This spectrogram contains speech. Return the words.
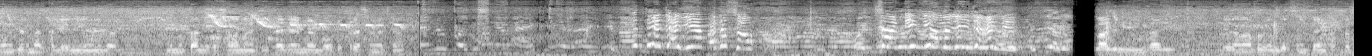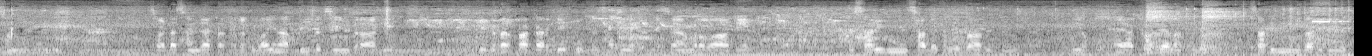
ਹੁਣ ਜਦ ਮੈਂ ਥੱਲੇ ਨਹੀਂ ਆਉਂਗਾ ਮੈਨੂੰ ਤੰਗ ਪਰੇਸ਼ਾਨ ਨਾ ਕੀਤਾ ਜਾਏ, ਮੈਂ ਬਹੁਤ ਡਿਪਰੈਸ਼ਨ ਵਿੱਚ ਹਾਂ। ਜਾਣਗੇ ਲਾ ਜ਼ਮੀਨ ਦਾ ਜੀ। ਮੇਰਾ ਨਾਮ ਬਲਵਿੰਦਰ ਸਿੰਘ, ਪਿੰਡ ਖੱਤਰ ਸਿੰਘ ਸਾਡਾ ਸਾਂਝਾ ਖ- ਰਕਬਾ ਇਹਨਾਂ ਅੱਧੀ ਤਕਸੀਮ ਕਰਾ ਕੇ, ਇੱਕ ਤਰਫਾ ਕਰਕੇ ਝੂਠੇ ਸਿੱਧੇ ਸੈਨ ਮਰਵਾ ਕੇ ਤੇ ਸਾਰੀ ਜ਼ਮੀਨ ਸਾਡੇ ਥੱਲੇ ਪਾ ਦਿੱਤੀ। ਹੈ। ਇਹ ਹੈ ਅੱਠ ਹਜ਼ਾਰਾਂ ਥੱਲੇ। ਸਾਡੀ ਜ਼ਮੀਨ ਘੱਟ ਗਈ ਹੈ।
